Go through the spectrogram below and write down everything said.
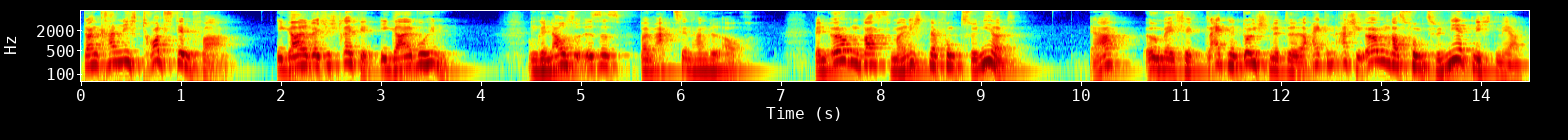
dann kann ich trotzdem fahren. Egal welche Strecke, egal wohin. Und genauso ist es beim Aktienhandel auch. Wenn irgendwas mal nicht mehr funktioniert, ja, irgendwelche gleitenden Durchschnitte, Heiken Aschi, irgendwas funktioniert nicht mehr,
